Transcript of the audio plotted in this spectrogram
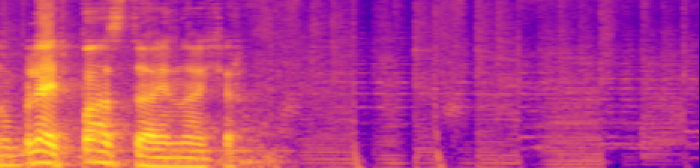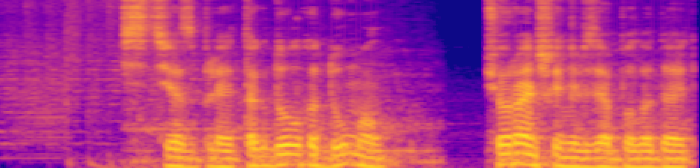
Ну, блядь, пас дай нахер. Пиздец, блядь, так долго думал. Че раньше нельзя было дать?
